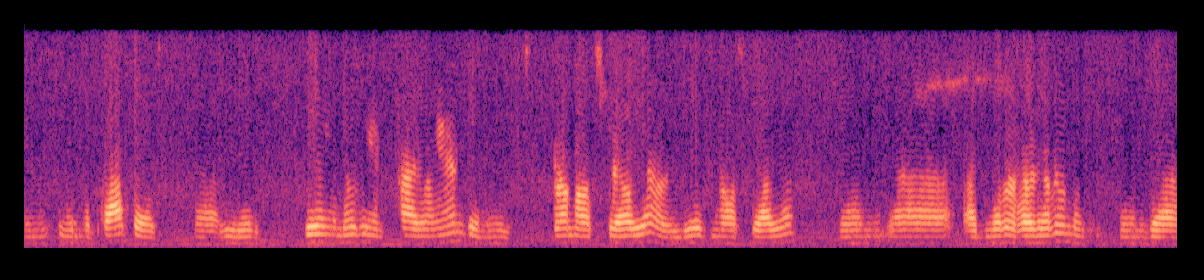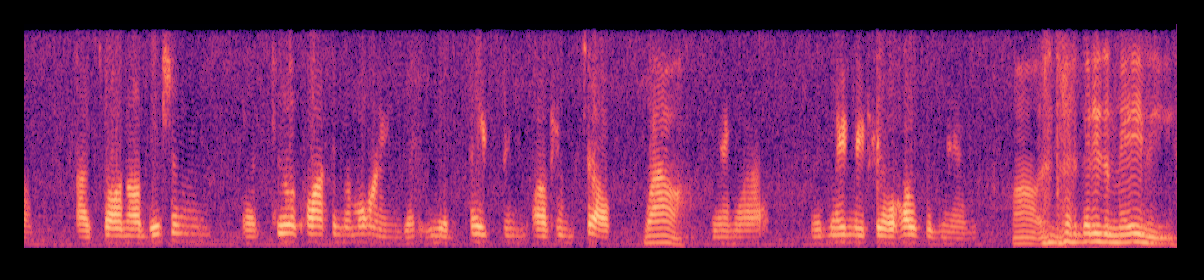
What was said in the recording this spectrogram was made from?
in, in the process, uh, he was doing a movie in Thailand, and he's from Australia, or he lives in Australia, and uh, I'd never heard of him, and, and uh, I saw an audition at two o'clock in the morning that he had taped of himself. Wow. And uh, it made me feel hope again. Wow, that is amazing.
